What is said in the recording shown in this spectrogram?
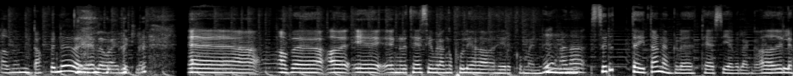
அதான் டப்புன்னு வரையாத வாய்துக்கல அவ அ- எ- எங்களோட தேசிய விலங்கு புலியாக இருக்கும் என்று. ஆனால் சிறுத்தை தான் எங்களோட தேசிய விலங்கு அதாவது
